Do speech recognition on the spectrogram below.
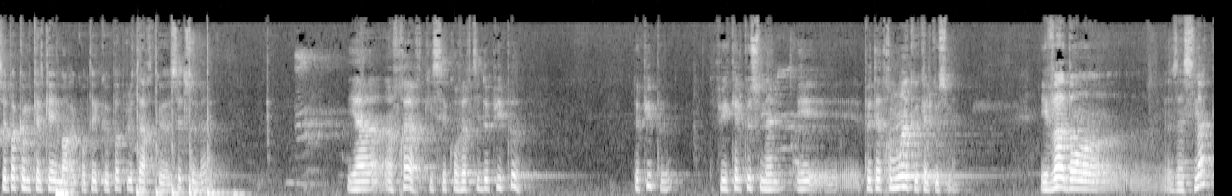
C'est pas comme quelqu'un m'a raconté que pas plus tard que cette semaine, il y a un frère qui s'est converti depuis peu. Depuis peu. Depuis quelques semaines. Et peut-être moins que quelques semaines. Il va dans un snack.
